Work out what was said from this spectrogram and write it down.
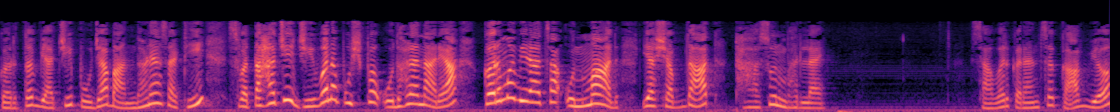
कर्तव्याची पूजा बांधण्यासाठी स्वतःची जीवनपुष्प उधळणाऱ्या कर्मवीराचा उन्माद या शब्दात ठासून भरलाय. सावरकरांचं काव्य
